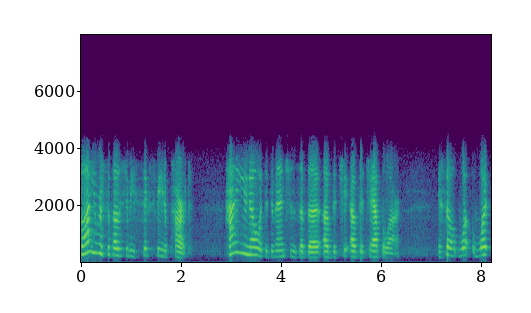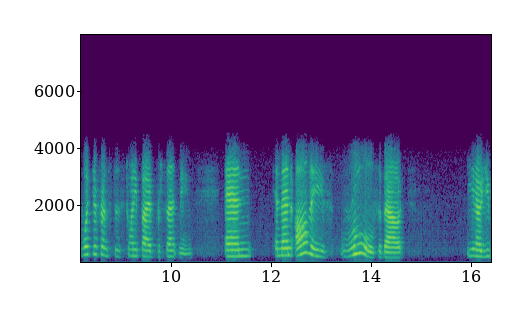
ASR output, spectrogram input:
thought you were supposed to be six feet apart. How do you know what the dimensions of the of the of the chapel are? So what what what difference does 25% mean? And and then all these rules about you know you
